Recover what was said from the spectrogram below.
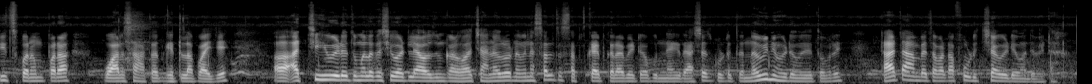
तीच परंपरा वारसा हातात घेतला पाहिजे. आजची ही व्हिडिओ तुम्हाला कशी वाटली अजून कळवा. चॅनलवर नवीन असाल तर सबस्क्राईब करा. भेटूया पुन्हा एकदा. अशाच कुठे तर नवीन व्हिडिओमध्ये तोपर्यंत टाटा आंब्याचा वाटा. पुढच्या व्हिडिओमध्ये भेटा.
